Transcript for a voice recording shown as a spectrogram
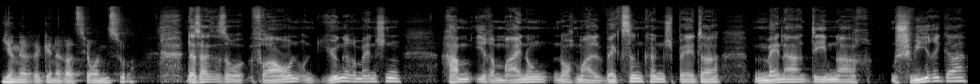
jüngere Generationen zu. Das heißt also, Frauen und jüngere Menschen haben ihre Meinung nochmal wechseln können später, Männer demnach schwieriger.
